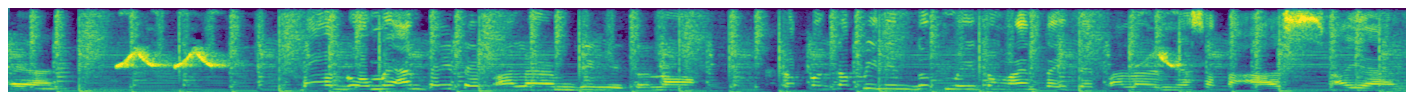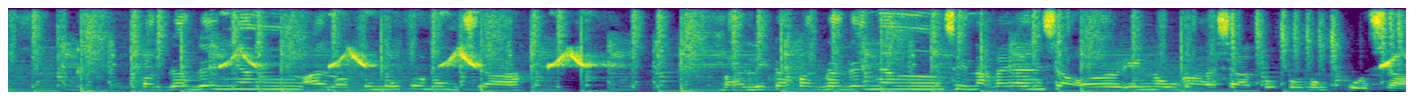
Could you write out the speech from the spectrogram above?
Ayan. Bago, may anti-tap alarm din ito, no? Kapag ka pinindot mo itong anti-tap alarm niya sa taas, ayan. Pag ganyang, ano, tumutunog siya, Bali kapag na sinakayan siya or inuga siya, tutunog po siya.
